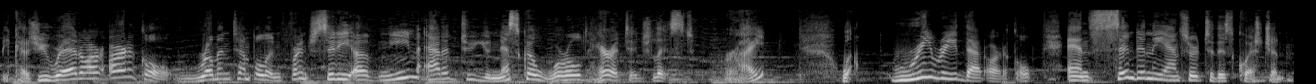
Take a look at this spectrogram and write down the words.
because you read our article Roman Temple and French City of Nîmes added to UNESCO World Heritage List, right? Well, reread that article and send in the answer to this question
